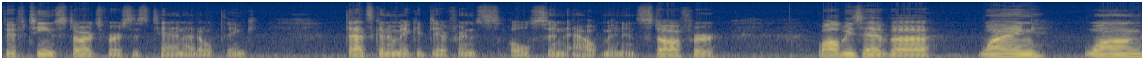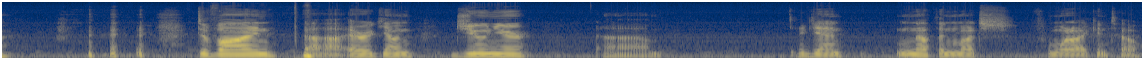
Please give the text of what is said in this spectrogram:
15 starts versus 10, I don't think that's going to make a difference. Olson, Outman, and Stauffer. Wallabies have uh, Wang, Wong, Devine, uh, Eric Young Jr. Um, again, nothing much from what I can tell.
